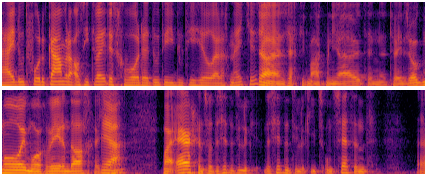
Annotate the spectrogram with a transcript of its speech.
hij doet voor de camera, als hij tweede is geworden, doet hij, doet hij heel erg netjes. Ja, en dan zegt hij, het maakt me niet uit. En de tweede is ook mooi, morgen weer een dag. Weet je Ja. wel. Maar ergens, want er zit natuurlijk, er zit natuurlijk iets ontzettend... eh,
